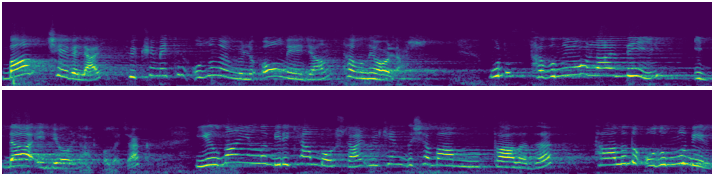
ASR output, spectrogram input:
Bazı çevreler hükümetin uzun ömürlü olmayacağını savunuyorlar. Burada savunuyorlar değil, iddia ediyorlar olacak. Yıldan yıla biriken borçlar ülkenin dışa bağımlılığını sağladı. Sağladı olumlu bir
